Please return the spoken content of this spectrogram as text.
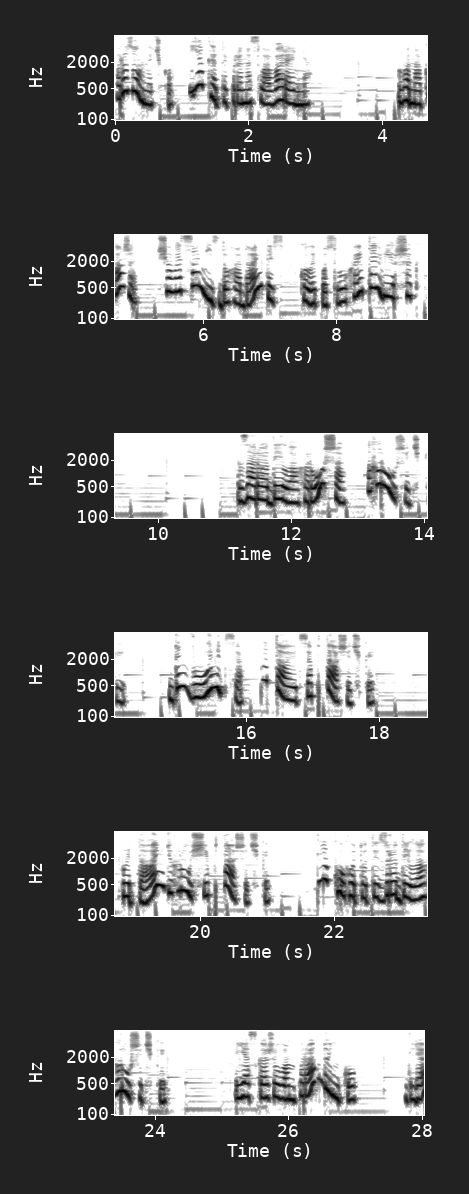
Розумничко, яке ти принесла варення? Вона каже, що ви самі здогадаєтесь, коли послухаєте віршик. Зародила груша грушечки. Дивуються, питаються пташечки. Питають груші пташечки. Для кого то ти зродила грушечки? Я скажу вам правдоньку, для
